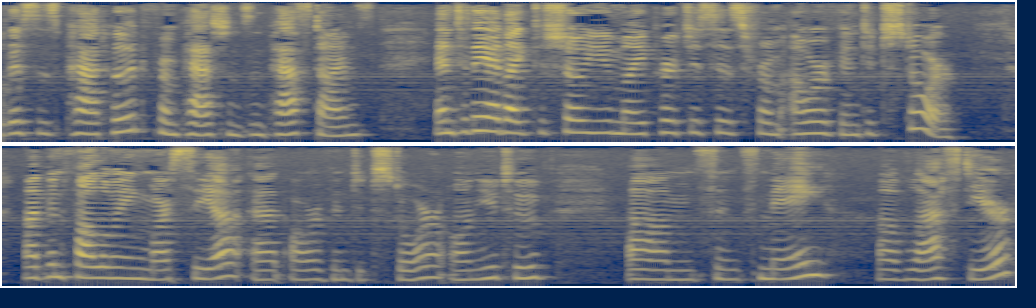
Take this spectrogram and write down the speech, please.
this is Pat Hood from Passions and Pastimes, and today I'd like to show you my purchases from Our Vintage Store. I've been following Marcia at Our Vintage Store on YouTube um, since May of last year,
